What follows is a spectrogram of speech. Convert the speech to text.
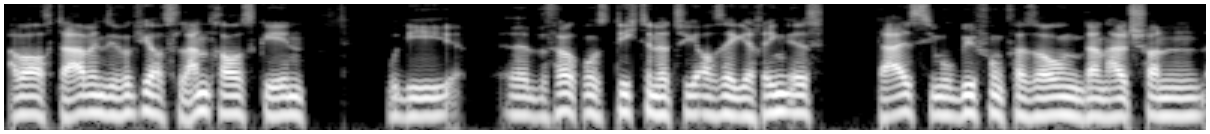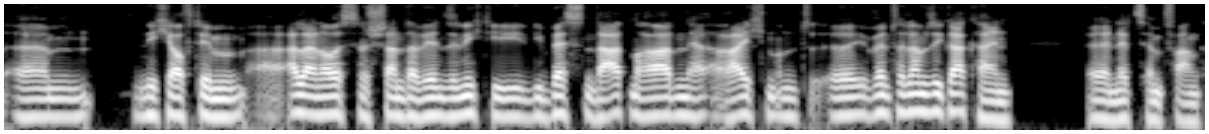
Aber auch da, wenn Sie wirklich aufs Land rausgehen, wo die äh, Bevölkerungsdichte natürlich auch sehr gering ist, da ist die Mobilfunkversorgung dann halt schon ähm, nicht auf dem allerneuesten Stand. Da werden Sie nicht die, die besten Datenraten erreichen und äh, eventuell haben Sie gar keinen äh, Netzempfang.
